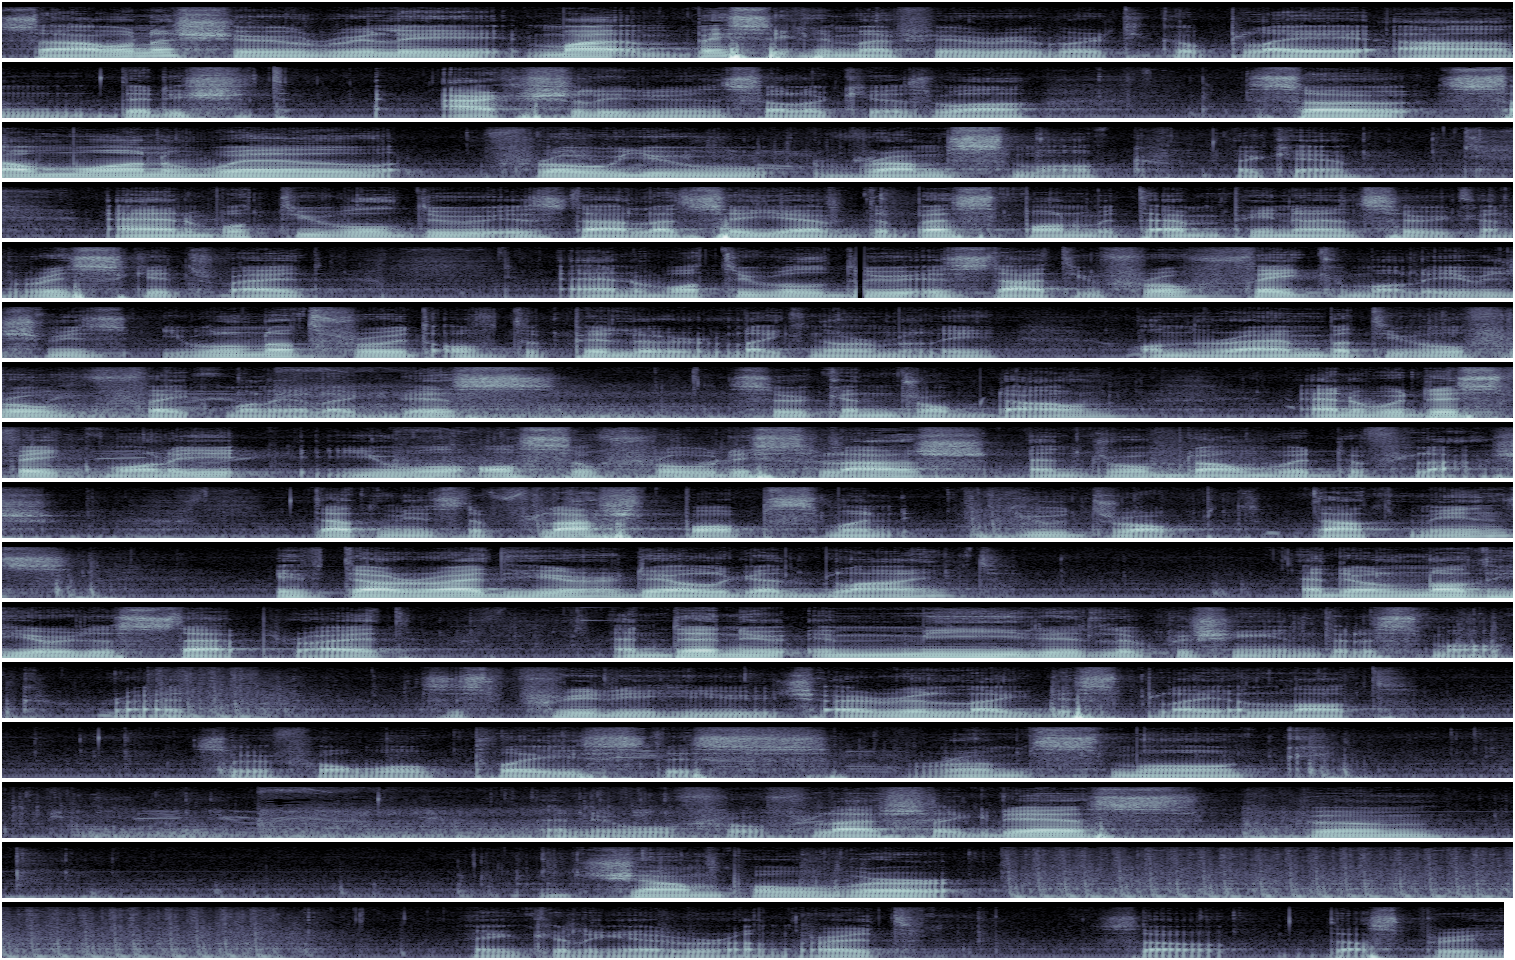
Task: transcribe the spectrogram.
So I want to show really my basically my favorite Vertigo play um, that you should actually do in solo queue as well. So someone will throw you ramp smoke, okay, and what you will do is that let's say you have the best spawn with MP9, so you can risk it, right? And what you will do is that you throw fake molly, which means you will not throw it off the pillar like normally on ramp, but you will throw fake molly like this, so you can drop down and with this fake molly, you will also throw this flash and drop down with the flash. That means the flash pops when you dropped. That means if they're right here, they'll get blind. And they'll not hear the step, right? And then you immediately pushing into the smoke, right? This is pretty huge. I really like this play a lot. So if I will place this ramp smoke, then you will throw flash like this, boom, jump over and killing everyone, right? So that's pretty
